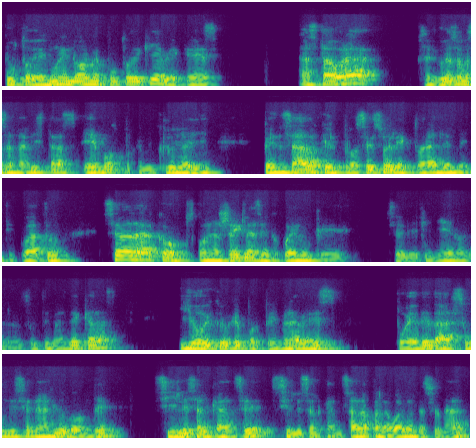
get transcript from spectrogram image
punto de, un enorme punto de quiebre, que es, hasta ahora, pues el los analistas hemos, porque me incluyo ahí, pensado que el proceso electoral del 24 se va a dar con, pues, con las reglas del juego que se definieron en las últimas décadas, y hoy creo que por primera vez puede darse un escenario donde si les alcance, si les alcanzara para la Guardia Nacional,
